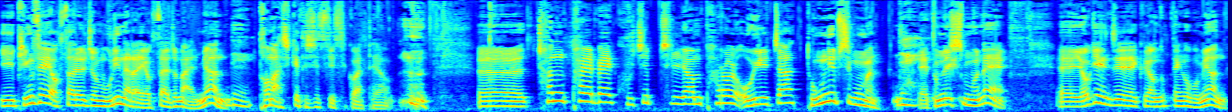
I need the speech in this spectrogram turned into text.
이 빙수의 역사를 좀 우리나라의 역사를 좀 알면 네. 더 맛있게 드실 수 있을 것 같아요. 어, 1897년 8월 5일자 독립신문. 네. 독립신문에 에, 여기 이제 그 언급된 거 보면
